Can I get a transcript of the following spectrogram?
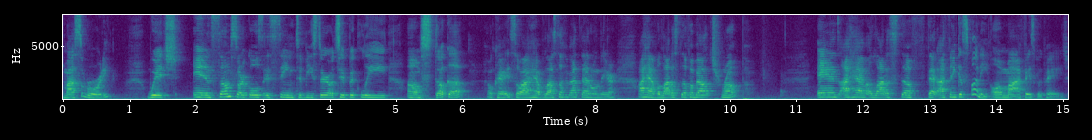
my sorority, which in some circles is seen to be stereotypically um, stuck up. Okay, so I have a lot of stuff about that on there. I have a lot of stuff about Trump, and I have a lot of stuff that I think is funny on my Facebook page.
